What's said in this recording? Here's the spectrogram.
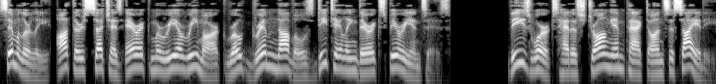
Similarly, authors such as Erich Maria Remarque wrote grim novels detailing their experiences. These works had a strong impact on society,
